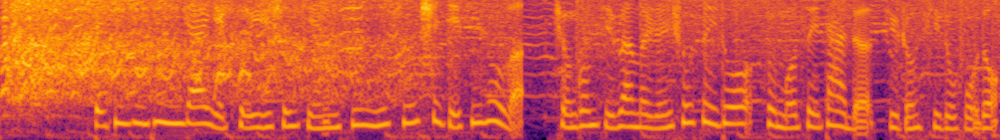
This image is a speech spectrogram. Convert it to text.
北京今天应该也可以申请吉尼斯世界纪录了，成功举办了人数最多、规模最大的聚众吸毒活动。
